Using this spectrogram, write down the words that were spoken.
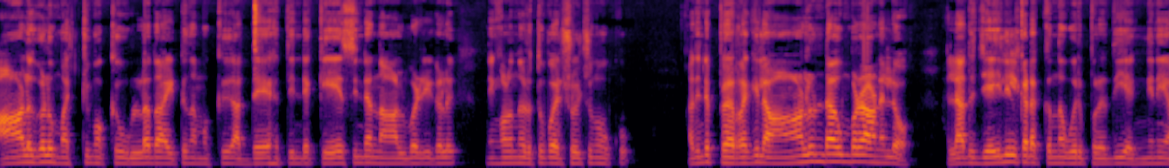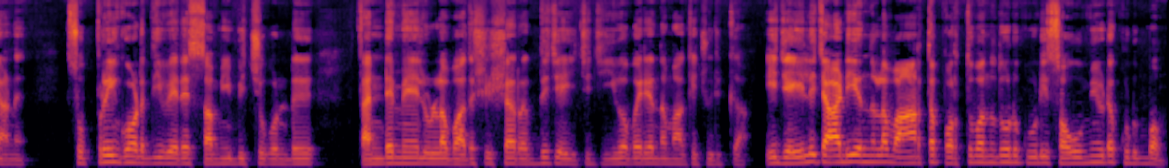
ആളുകളും മറ്റുമൊക്കെ ഉള്ളതായിട്ട് നമുക്ക് അദ്ദേഹത്തിന്റെ കേസിന്റെ നാൾ വഴികൾ നിങ്ങളൊന്ന് എടുത്ത് പരിശോധിച്ച് നോക്കൂ. അതിന്റെ പിറകിൽ ആളുണ്ടാകുമ്പോഴാണല്ലോ അല്ലാതെ ജയിലിൽ കിടക്കുന്ന ഒരു പ്രതി എങ്ങനെയാണ് സുപ്രീം കോടതി വരെ സമീപിച്ചുകൊണ്ട് തന്റെ മേലുള്ള വധശിക്ഷ റദ്ദ് ചെയ്യിച്ച് ജീവപര്യന്തമാക്കി ചുരുക്കുക. ഈ ജയിലിൽ ചാടി എന്നുള്ള വാർത്ത പുറത്തു വന്നതോടുകൂടി സൗമ്യയുടെ കുടുംബം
